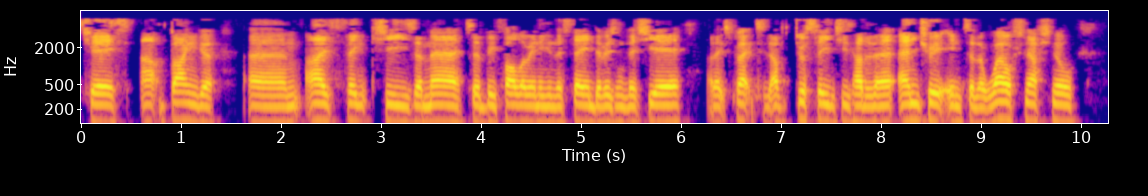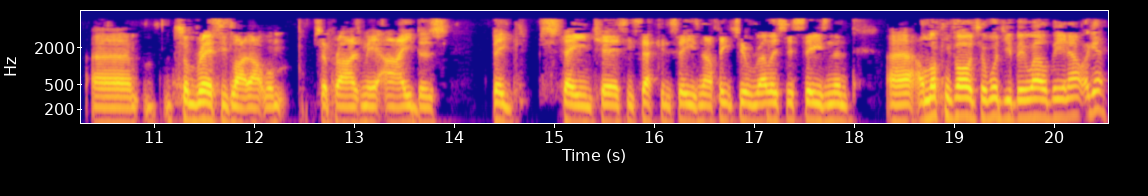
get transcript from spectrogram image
chase at Bangor. Um, I think she's a mare to be following in the staying division this year. I'd expect, I've just seen she's had an entry into the Welsh National. Um, some races like that won't surprise me. Ida's big staying chasey second season. I think she'll relish this season and, uh, I'm looking forward to Would You Be Well being out again.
